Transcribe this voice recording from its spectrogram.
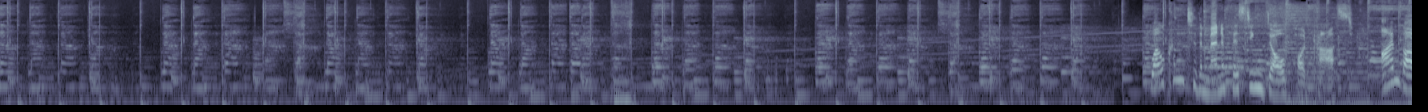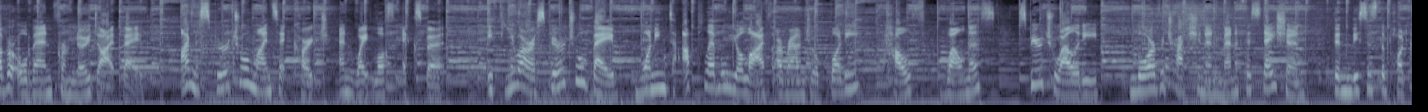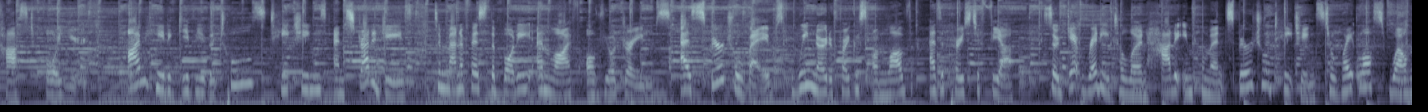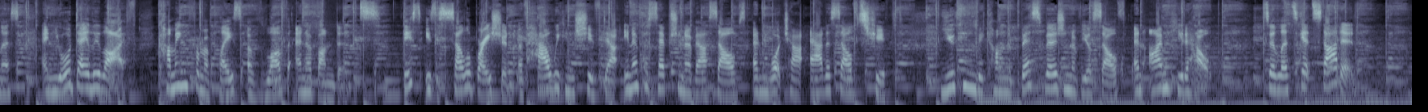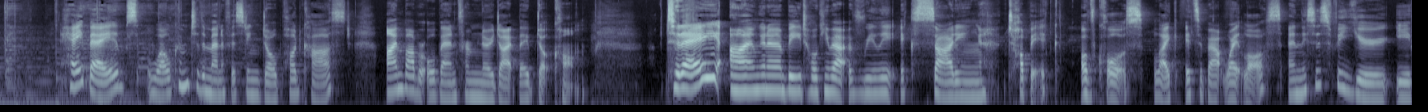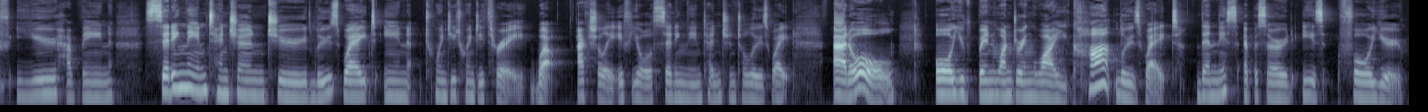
Welcome to the Manifesting Doll podcast. I'm Barbara Orban from No Diet Babe. I'm a spiritual mindset coach and weight loss expert. If you are a spiritual babe wanting to uplevel your life around your body, health, wellness, spirituality, law of attraction, and manifestation, then this is the podcast for you. I'm here to give you the tools, teachings, and strategies to manifest the body and life of your dreams. As spiritual babes, we know to focus on love as opposed to fear. So get ready to learn how to implement spiritual teachings to weight loss, wellness, and your daily life coming from a place of love and abundance. This is a celebration of how we can shift our inner perception of ourselves and watch our outer selves shift you can become the best version of yourself, and I'm here to help. So let's get started. Hey, babes, welcome to the Manifesting Doll podcast. I'm Barbara Orban from NoDietBabe.com. Today, I'm going to be talking about a really exciting topic. Of course, like it's about weight loss, and this is for you if you have been setting the intention to lose weight in 2023. Well, actually, if you're setting the intention to lose weight at all, or you've been wondering why you can't lose weight, then this episode is for you.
